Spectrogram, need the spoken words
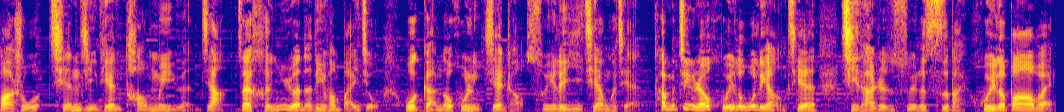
话说前几天堂妹远嫁，在很远的地方摆酒，我赶到婚礼现场，随了一千块钱，他们竟然回了我两千，其他人随了四百，回了八百，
